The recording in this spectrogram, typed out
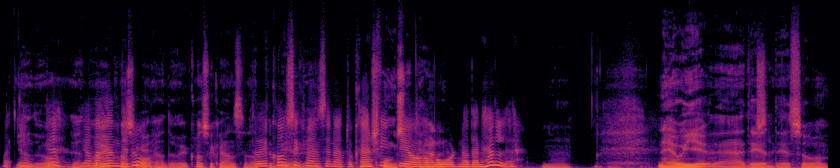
Ja, då, inte, ja, ja, vad händer då? Ja, då är konsekvensen Då att är konsekvensen att då kanske inte jag har vårdnaden heller. Nej. Nej, och i, äh, det, det, är så,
